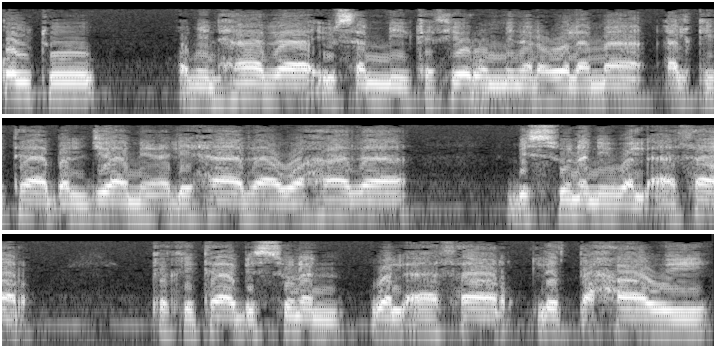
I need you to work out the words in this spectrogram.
قلت ومن هذا يسمي كثير من العلماء الكتاب الجامع لهذا وهذا بالسنن والآثار ككتاب السنن والآثار للطحاوي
